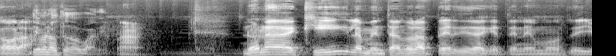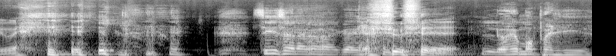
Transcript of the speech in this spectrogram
Hola. Dímelo todo, Wadi. Ah. No nada aquí, lamentando la pérdida que tenemos de Joel. Sí, suena como que que los hemos perdido.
